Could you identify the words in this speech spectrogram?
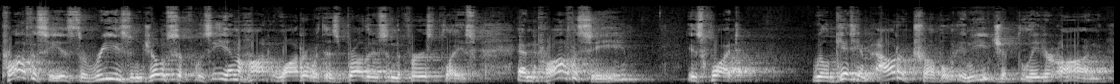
prophecy is the reason Joseph was in hot water with his brothers in the first place. And prophecy is what will get him out of trouble in Egypt later on.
